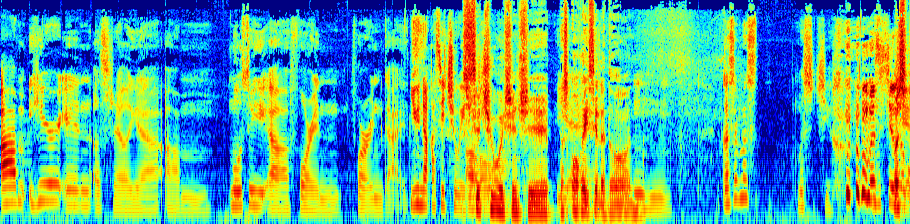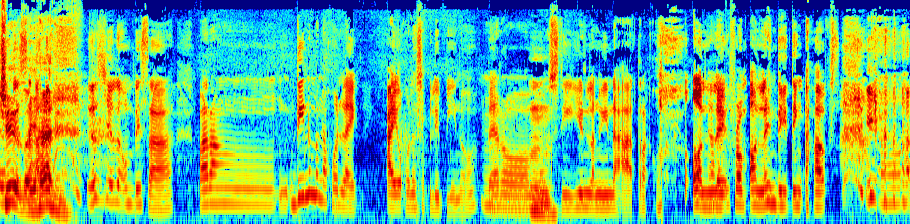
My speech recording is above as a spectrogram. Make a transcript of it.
Um, here in Australia, um, mostly uh, foreign foreign guys. Yung naka-situation. Situationship. Mas Yeah. okay sila doon. Mhm. Kasi mas mas chill. mas chill. Mas chill, umpisa. ayan. mas chill na umpisa. Parang, di naman ako like, ayoko na sa Pilipino. Pero mostly, yun lang yung na-attract ko online, from online dating apps. Yeah.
